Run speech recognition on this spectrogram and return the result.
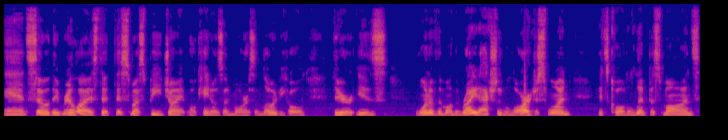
And so they realized that this must be giant volcanoes on Mars. And lo and behold, there is one of them on the right, actually the largest one it's called Olympus Mons.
